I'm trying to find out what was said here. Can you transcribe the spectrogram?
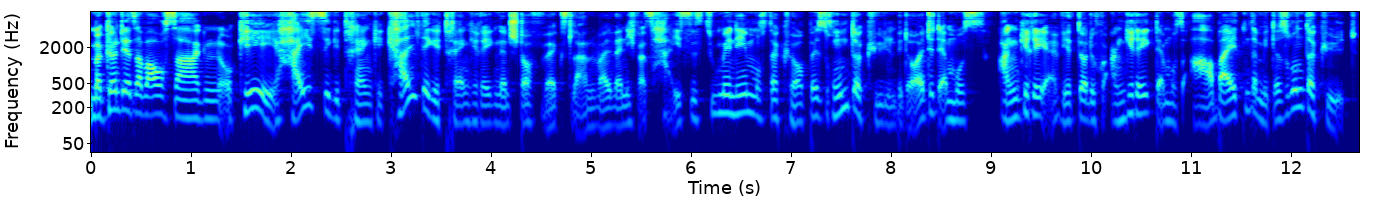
Man könnte jetzt aber auch sagen, okay, heiße Getränke, kalte Getränke regen den Stoffwechsel an, weil wenn ich was Heißes zu mir nehme, muss der Körper es runterkühlen. Bedeutet, er muss angeregt, er wird dadurch angeregt, er muss arbeiten, damit er es runterkühlt.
